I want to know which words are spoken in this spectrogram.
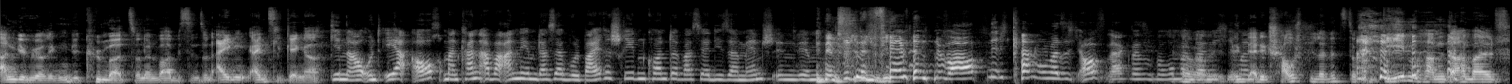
Angehörigen gekümmert, sondern war ein bisschen so ein Eigen Einzelgänger. Genau, und er auch. Man kann aber annehmen, dass er wohl bayerisch reden konnte, was ja dieser Mensch in, dem, in, den Filmen überhaupt nicht kann, wo man sich auffragt, also warum man da nicht jemand... Irgendeinen Schauspieler wird es doch gegeben haben damals.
